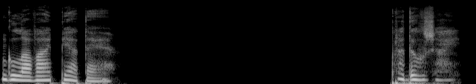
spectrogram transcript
Глава пятая. «Продолжай».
